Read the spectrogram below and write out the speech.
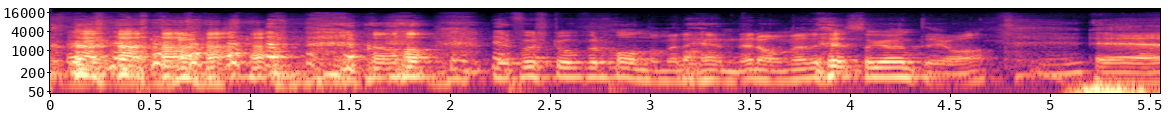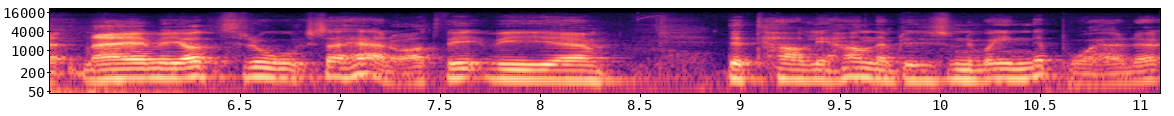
ja, det får stå för honom eller henne då, men det, så gör inte jag. Eh, nej, men jag tror så här då, att vi... vi eh, detaljhandeln, precis som ni var inne på här,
